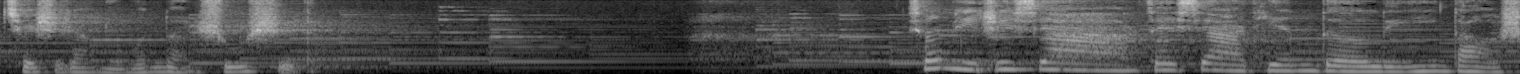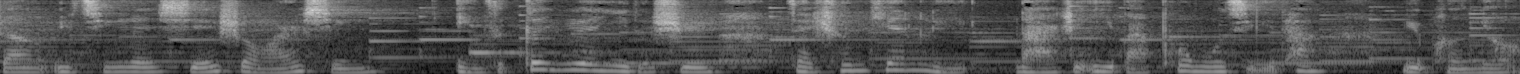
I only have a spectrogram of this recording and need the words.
却是让你温暖舒适的。相比之下，在夏天的林荫道上与情人携手而行，影子更愿意的是在春天里拿着一把破木吉他，与朋友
